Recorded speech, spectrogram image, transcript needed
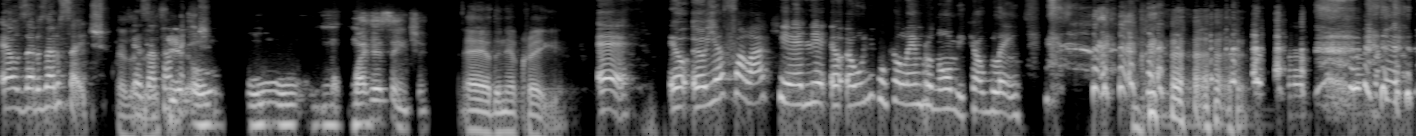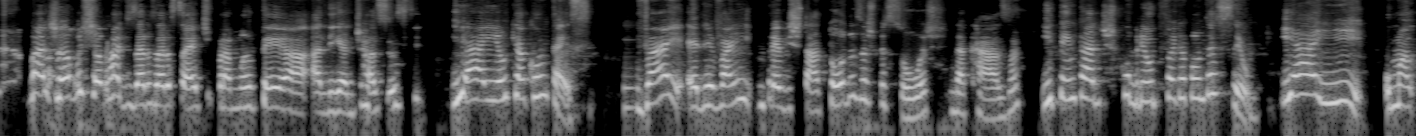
É o 007. É o 007. Exatamente. O, o, o mais recente. É, o Daniel Craig. É. Eu, eu ia falar que ele é, é o único que eu lembro o nome, que é o Glenn. Mas vamos chamar de 007 para manter a, a linha de raciocínio. E aí o que acontece? Vai, ele vai entrevistar todas as pessoas da casa e tentar descobrir o que foi que aconteceu. E aí, uma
